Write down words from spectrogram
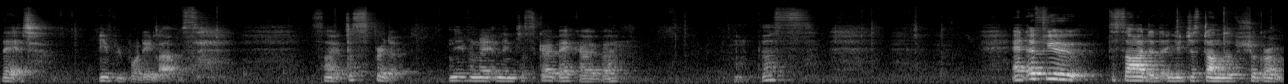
that everybody loves. So just spread it evenly and then just go back over like this. And if you decided and you'd just done the sugar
